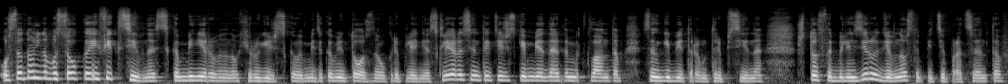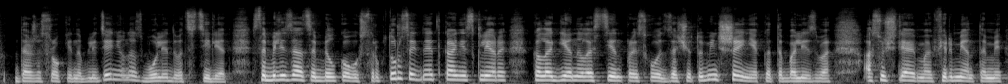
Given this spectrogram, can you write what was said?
Установлена высокая эффективность комбинированного хирургического медикаментозного укрепления склеры синтетическим биинертным эксплантом с ингибитором трипсина, что стабилизирует 95%. Даже сроки наблюдения у нас более 20 лет. Стабилизация белковых структур соединительной ткани склеры, коллаген, эластин происходит за счет уменьшения катаболизма, осуществляемого ферментами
